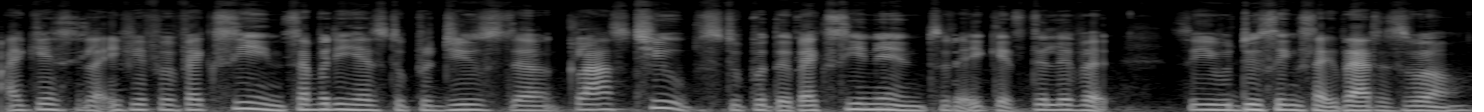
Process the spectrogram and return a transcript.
I guess like if you have a vaccine, somebody has to produce the glass tubes to put the vaccine in so that it gets delivered. So you would do things like that as well.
